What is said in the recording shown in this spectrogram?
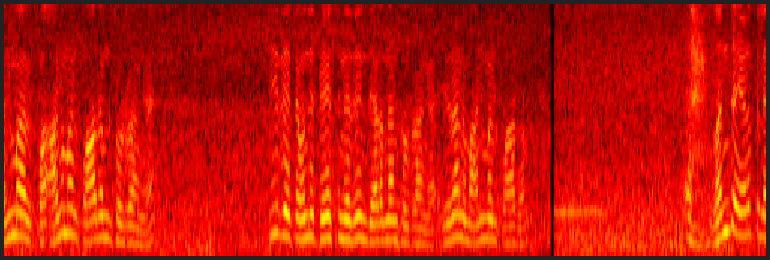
அனுமான் பா அனுமான் பாதம்னு சொல்கிறாங்க சீதையிட்ட வந்து பேசினது இந்த இடம் தான் சொல்கிறாங்க இதுதான் நம்ம அனுமன் பாதம். வந்த இடத்துல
